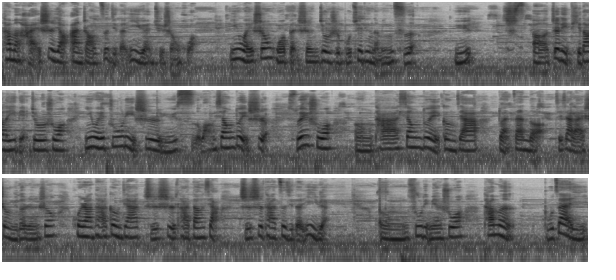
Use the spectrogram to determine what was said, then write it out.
他们还是要按照自己的意愿去生活，因为生活本身就是不确定的名词。与，呃，这里提到了一点，就是说，因为朱莉是与死亡相对视，所以说，嗯，她相对更加短暂的接下来剩余的人生，会让她更加直视她当下，直视她自己的意愿。嗯，书里面说他们不在意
